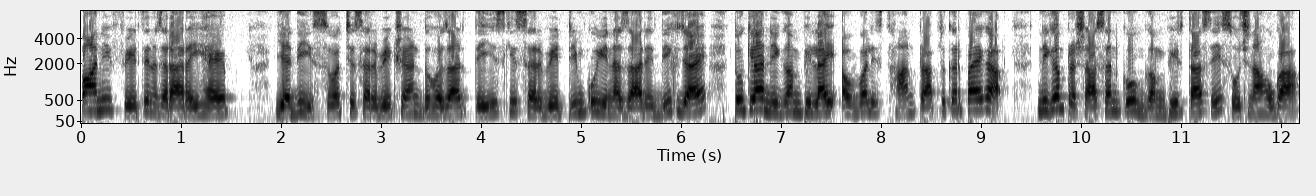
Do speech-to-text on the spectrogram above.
पानी फेरते नज़र आ रही है। यदि स्वच्छ सर्वेक्षण 2023 की सर्वे टीम को ये नज़ारे दिख जाए तो क्या निगम भिलाई अव्वल स्थान प्राप्त कर पाएगा? निगम प्रशासन को गंभीरता से सोचना होगा।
